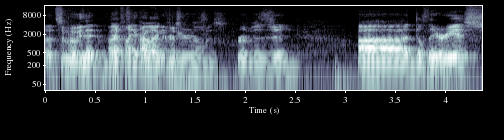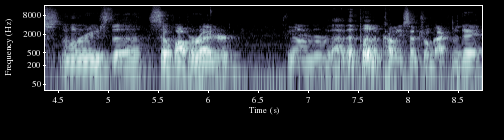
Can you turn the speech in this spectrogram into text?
That's a movie that definitely I like think Chris needs to be Columbus. revisited. Uh, Delirious, the one where he was the soap opera writer. If you don't remember that, that played on Comedy Central back in the day.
